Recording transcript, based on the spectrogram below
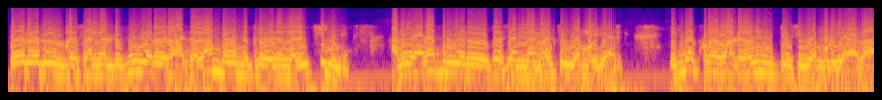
வேறொரு பிரசங்கத்துக்கு ஒரு ஒரு போய் இந்த பிரயோகங்கள் செய்யணும் அதையால அப்படி ஒரு பிரசங்கங்கள் செய்ய முடியாது. இந்த குறைபாடுகள் நிறுத்தி செய்ய முடியாதா.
